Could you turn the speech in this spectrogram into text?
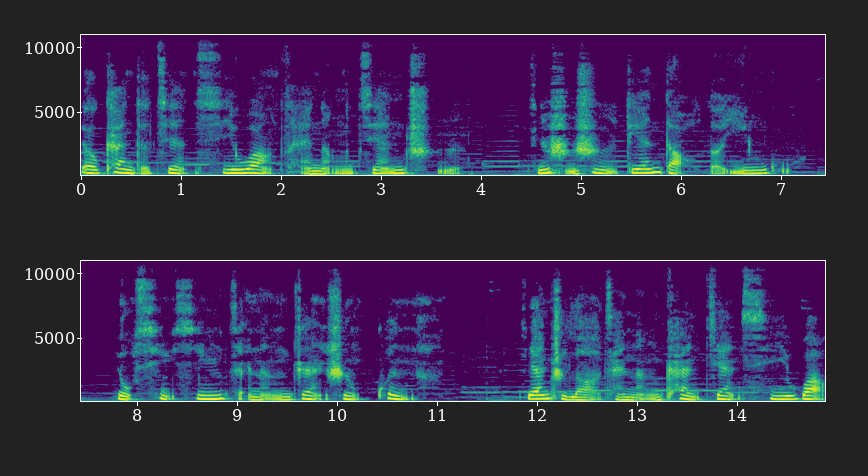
要看得见希望才能坚持，其实是颠倒了因果。有信心才能战胜困难，坚持了才能看见希望。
